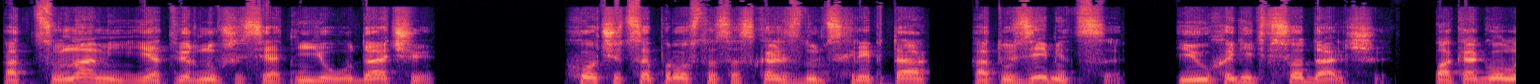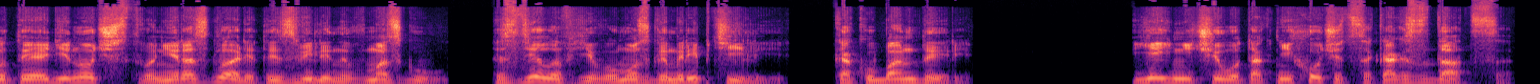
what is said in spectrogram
от цунами и отвернувшейся от нее удачи, Хочется просто соскользнуть с хребта, отуземиться и уходить все дальше, пока голод и одиночество не разгладят извилины в мозгу, сделав его мозгом рептилии, как у Бандери. Ей ничего так не хочется, как сдаться.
